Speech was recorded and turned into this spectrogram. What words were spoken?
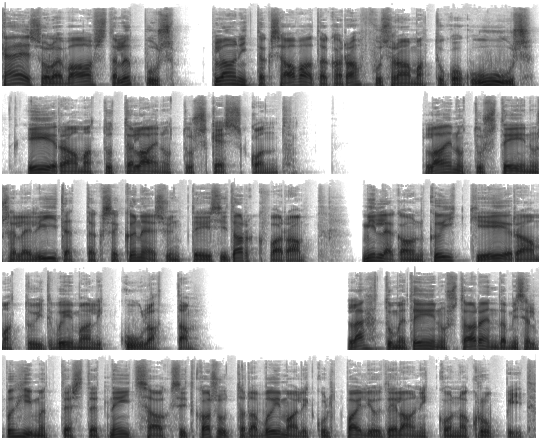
käesoleva aasta lõpus plaanitakse avada ka Rahvusraamatukogu uus e-raamatute laenutuskeskkond. laenutusteenusele liidetakse kõnesünteesi tarkvara, millega on kõiki e-raamatuid võimalik kuulata lähtume teenuste arendamisel põhimõttest, et neid saaksid kasutada võimalikult paljud elanikkonnagrupid,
